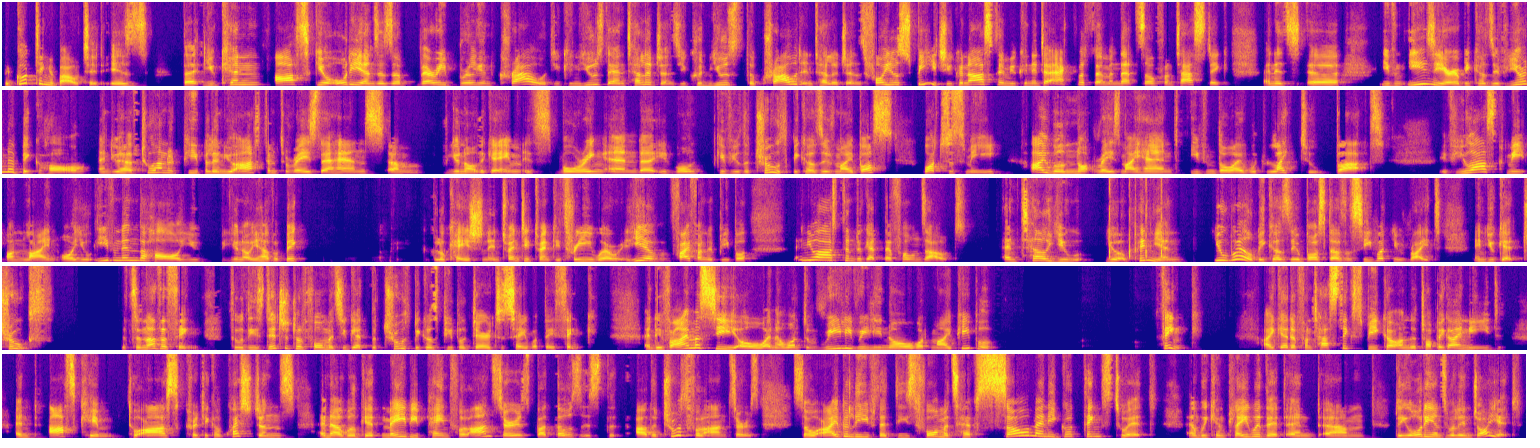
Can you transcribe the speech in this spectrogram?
the good thing about it is that you can ask your audience as a very brilliant crowd. You can use their intelligence. You could use the crowd intelligence for your speech. You can ask them, you can interact with them, and that's so fantastic. And it's uh, even easier because if you're in a big hall and you have 200 people and you ask them to raise their hands, um, you know the game. It's boring and uh, it won't give you the truth because if my boss watches me, I will not raise my hand, even though I would like to. But if you ask me online or you even in the hall, you you know you have a big location in 2023 where here 500 people, and you ask them to get their phones out and tell you your opinion, you will because your boss doesn't see what you write and you get truth. It's another thing. Through these digital formats, you get the truth because people dare to say what they think. And if I'm a CEO and I want to really, really know what my people think, I get a fantastic speaker on the topic I need and ask him to ask critical questions and I will get maybe painful answers, but those the, are the truthful answers. So I believe that these formats have so many good things to it and we can play with it and um, the audience will enjoy it.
